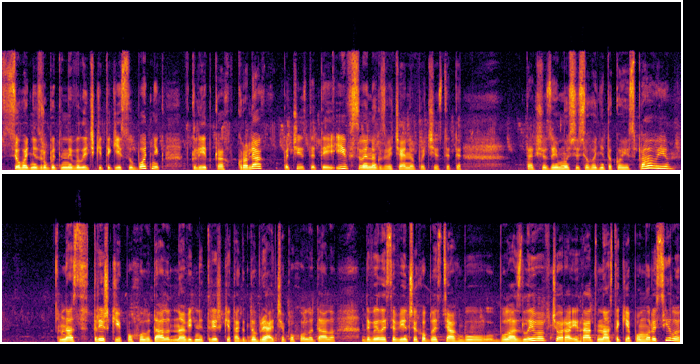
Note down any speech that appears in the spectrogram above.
сьогодні зробити невеличкий такий суботник в клітках, в кролях почистити і в свинок, звичайно, почистити. Так що займуся сьогодні такою справою. У нас трішки похолодало, навіть не трішки, так добряче похолодало. Дивилися в інших областях, бу- була злива вчора, і град в нас таке поморосіло,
